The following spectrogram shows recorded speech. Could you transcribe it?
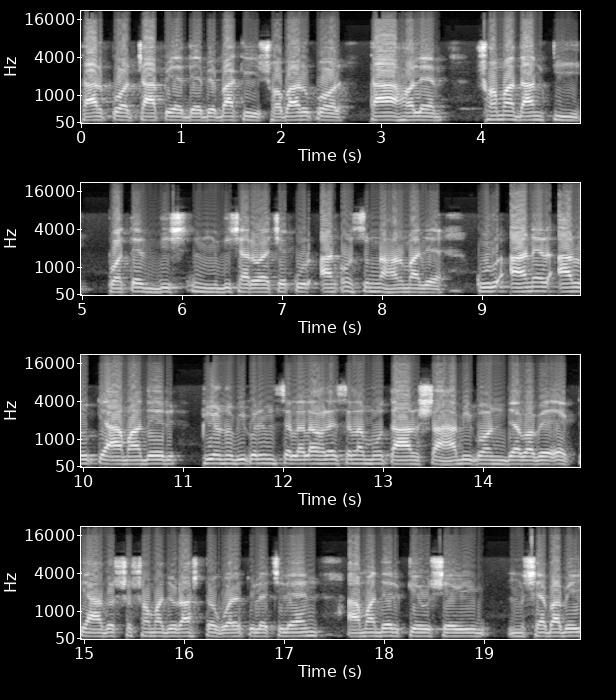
তারপর চাপিয়ে দেবে বাকি সবার উপর। তাহলে সমাধান কি? পথের দিশ- রয়েছে কুরআন ও সুন্নাহর মাঝে। কুরআনের আলোকে আমাদের প্রিয় নবী করিম সাল্লাহ সাল্লাম ও তার সাহাবিগণ যেভাবে একটি আদর্শ সমাজ ও রাষ্ট্র গড়ে তুলেছিলেন আমাদেরকেও সেই, সেভাবেই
